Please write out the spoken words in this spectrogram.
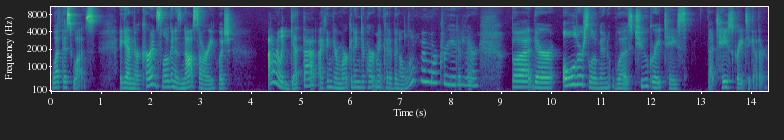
what this was? Again, their current slogan is not sorry, which I don't really get that. I think their marketing department could have been a little bit more creative there. But their older slogan was two great tastes that taste great together.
